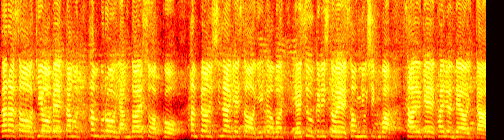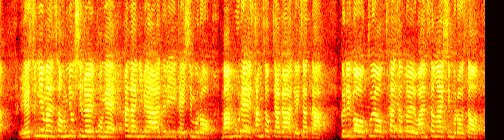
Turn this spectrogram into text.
따라서 기업의 땅은 함부로 양도할 수 없고 한편 신학에서 이 기업은 예수 그리스도의 성육신과 사역에 관련되어 있다. 예수님은 성육신을 통해 하나님의 아들이 되심으로 만물의 상속자가 되셨다. 그리고 구역 사석을 완성하심으로써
